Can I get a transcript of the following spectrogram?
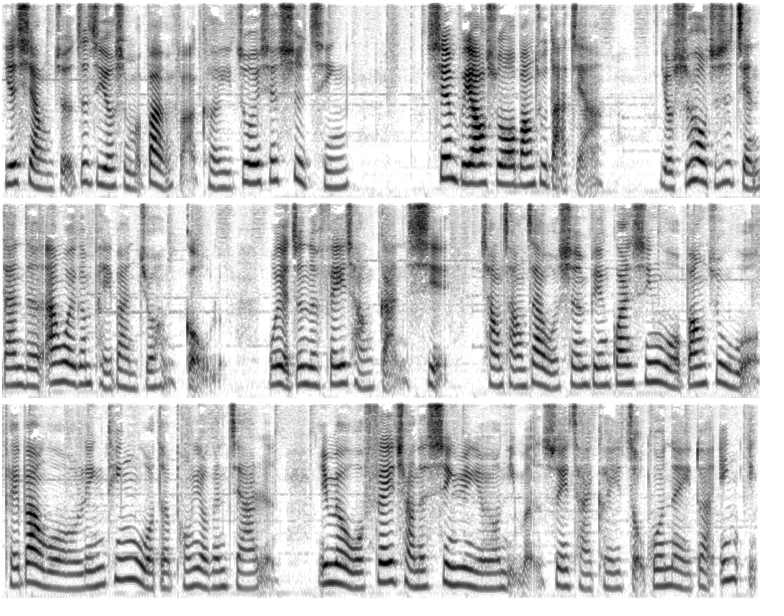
也想着自己有什么办法可以做一些事情。先不要说帮助大家。有时候只是简单的安慰跟陪伴就很够了。我也真的非常感谢常常在我身边关心我、帮助我、陪伴我、聆听我的朋友跟家人，因为我非常的幸运拥有你们，所以才可以走过那一段阴影。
